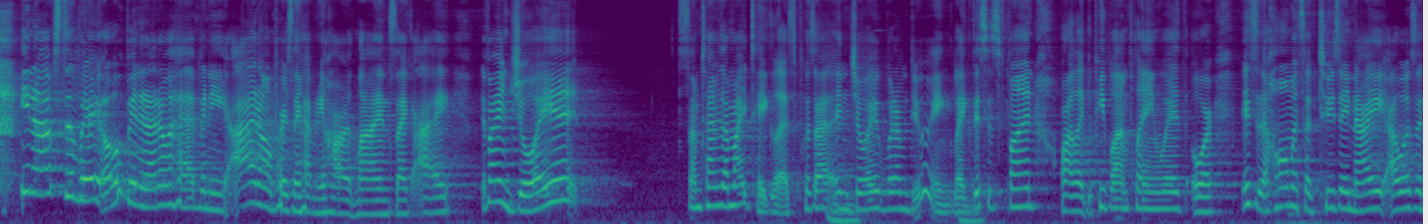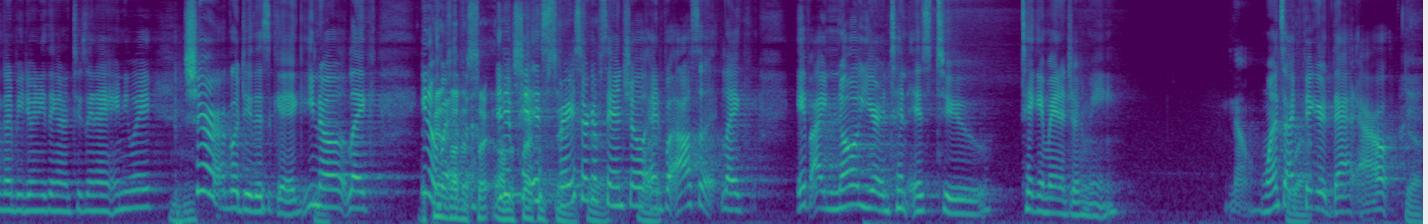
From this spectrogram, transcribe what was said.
you know, I'm still very open, and I don't have any. I don't personally have any hard lines. Like I, if I enjoy it, sometimes I might take less because I mm-hmm. enjoy what I'm doing. Like this is fun, or I like the people I'm playing with, or this is at home. It's a Tuesday night. I wasn't gonna be doing anything on a Tuesday night anyway. Mm-hmm. Sure, I'll go do this gig. You know, like you know, but on the cir- it on the it's very circumstance, yeah. circumstantial, Right. and but also like if I know your intent is to take advantage of me. No. Once I figured that out, Yeah.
